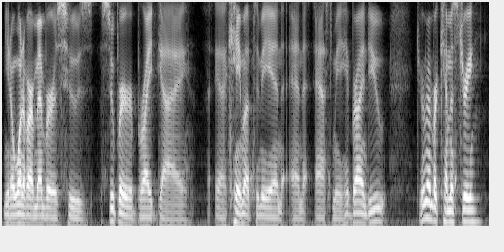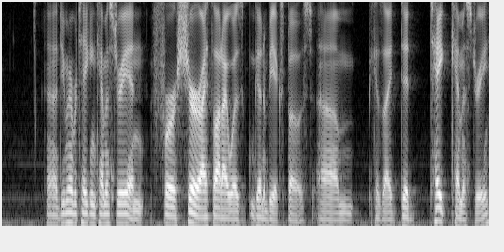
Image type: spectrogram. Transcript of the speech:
you know, one of our members who's super bright guy uh, came up to me and, and asked me, "Hey, Brian, do you do you remember chemistry? Uh, do you remember taking chemistry?" And for sure, I thought I was going to be exposed um, because I did take chemistry,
